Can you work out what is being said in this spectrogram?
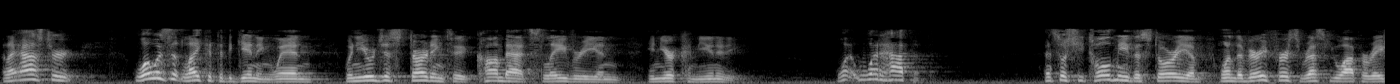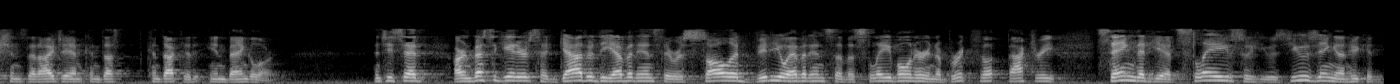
And I asked her, what was it like at the beginning when, when you were just starting to combat slavery in, in your community? What, what happened? And so she told me the story of one of the very first rescue operations that IJM conduct, conducted in Bangalore. And she said, Our investigators had gathered the evidence. There was solid video evidence of a slave owner in a brick factory saying that he had slaves who he was using and who could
